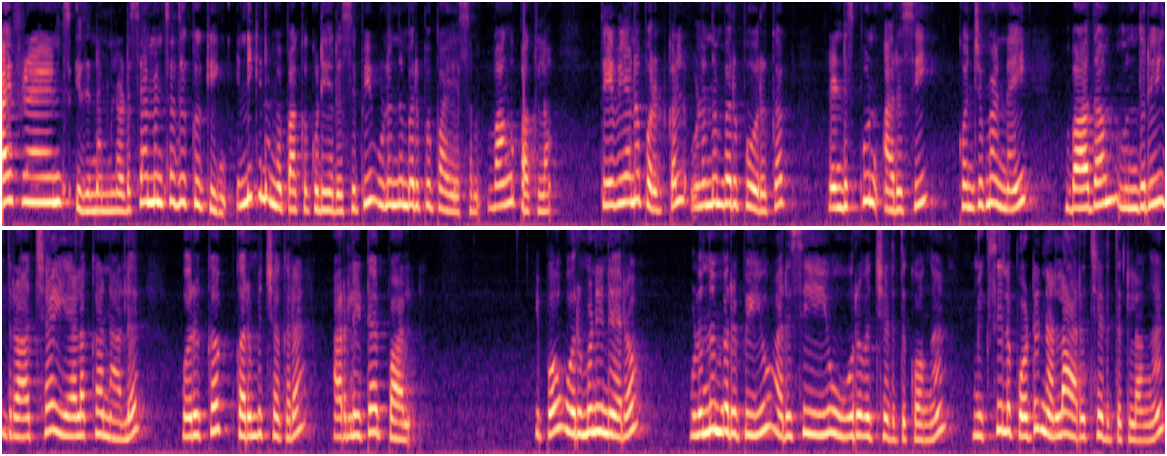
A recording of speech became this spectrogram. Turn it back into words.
ஹாய் ஃப்ரெண்ட்ஸ் இது நம்மளோட செமன் சது குக்கிங் இன்றைக்கி நம்ம பார்க்கக்கூடிய ரெசிபி உளுந்தம்பருப்பு பாயசம். வாங்க பார்க்கலாம். தேவையான பொருட்கள் உளுந்தம்பருப்பு ஒரு கப் ரெண்டு ஸ்பூன் அரிசி கொஞ்சமாக நெய் பாதாம் முந்திரி திராட்சை ஏலக்காய் நாலு ஒரு கப் கரும்பு சக்கரை அரை லிட்டர் பால். இப்போது ஒரு மணி நேரம் உளுந்தம்பருப்பையும் அரிசியையும் ஊற வச்சு எடுத்துக்கோங்க. மிக்சியில் போட்டு நல்லா அரைச்சி எடுத்துக்கலாங்க.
